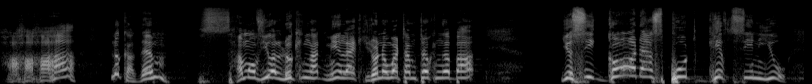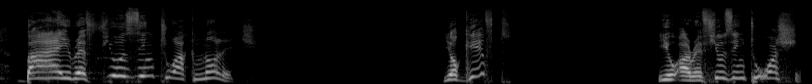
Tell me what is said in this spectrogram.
Ha ha ha ha. Look at them. Some of you are looking at me like you don't know what I'm talking about. You see, God has put gifts in you by refusing to acknowledge your gift. You are refusing to worship.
